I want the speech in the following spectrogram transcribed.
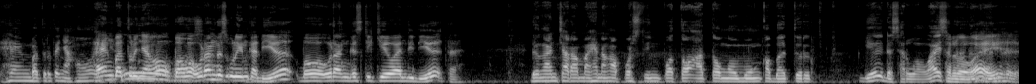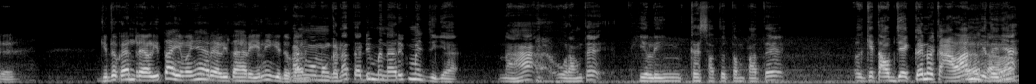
yang batur teh nyaho. hayang batur nyaho bahwa orang geus ulin ka dieu bahwa orang geus kikieuan di dieu tah Dengan cara mahena ngaposting foto atau ngomong ke batur dia dasar wae sarua wae heeh. gitu kan realita ya mah realita hari ini gitu kan kan. ngomong karena tadi menarik mah juga nah orang teh healing ke satu tempatnya kita objekkan ke alam Eh, gitu nya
